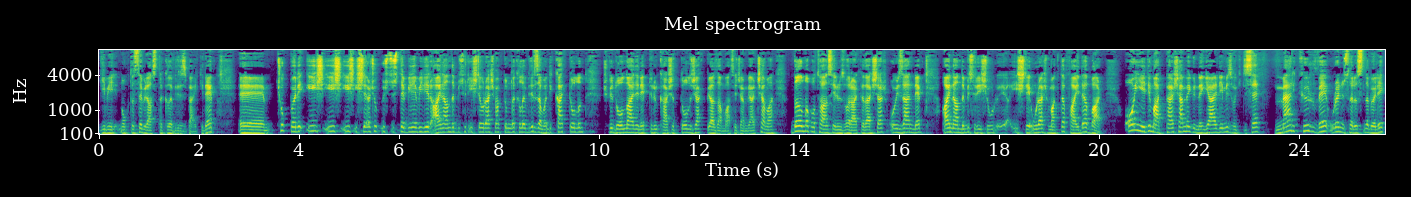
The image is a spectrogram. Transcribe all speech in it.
gibi noktasına biraz takılabiliriz belki de. Ee, çok böyle iş iş iş işlere çok üst üste binebilir. Aynı anda bir sürü işle uğraşmak durumunda kalabiliriz ama dikkatli olun. Çünkü Dolunay'da Neptün'ün karşıtı olacak. Birazdan bahsedeceğim gerçi ama dağılma potansiyelimiz var arkadaşlar. O yüzden de aynı anda bir sürü işi, işle uğraşmakta fayda var. 17 Mart Perşembe gününe geldiğimiz vakit ise Merkür ve Uranüs arasında böyle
